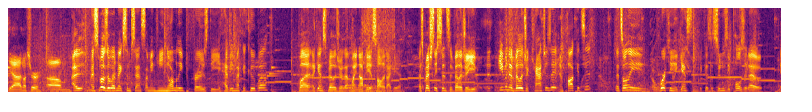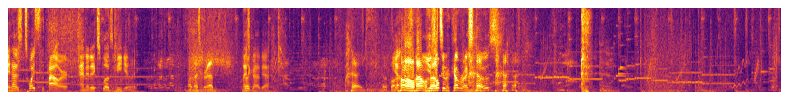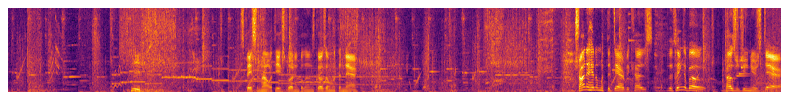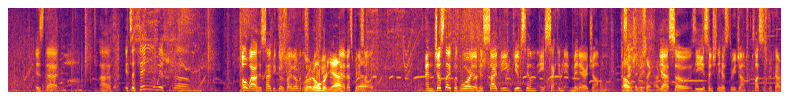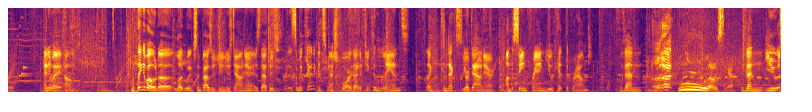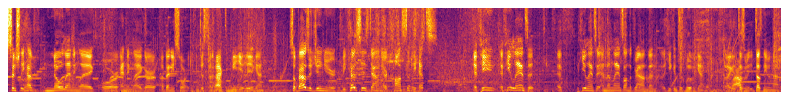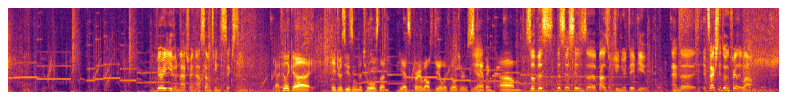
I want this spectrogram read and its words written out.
Yeah, I'm not sure. Um, I, I suppose it would make some sense. I mean, he normally prefers the heavy Mecha Koopa, but against Villager, that might not be a solid idea. Especially since a Villager, e- even if Villager catches it and pockets it, it's only working against him because as soon as he pulls it out, it has twice the power and it explodes immediately. oh, nice grab. Nice Like- grab, yeah. Just kinda fu- Yep. Oh, how, Use well, it to recover, I suppose. Spacing them out with the exploding balloons. Goes on with the Nair. Trying to hit him with the Dair because the thing about Bowser Jr.'s Dair is that uh, it's a thing with. Um, oh wow, his side B goes right over the Right over, yeah. Yeah, that's pretty Yeah. solid. And just like with Wario, his side B gives him a second midair jump. Oh, interesting. Okay. Yeah, so he essentially has three jumps plus his recovery. Anyway, um, the thing about uh, Ludwig's and Bowser Jr.'s down air is that there's it's a mechanic in Smash 4 that if you can land, like connect your down air on the same frame you hit the ground, then uh, Ooh, that was yeah. then you essentially have no landing lag or ending lag or of any sort. You can just act immediately again. So Bowser Jr. because his down air constantly hits, if he if he lands it, if he lands it and then lands on the ground, then he can just move again. Like Wow. it doesn't it doesn't even matter. Very even match right now, 17 to 16. Yeah, I feel like uh, Aedre's using the tools that he has very well to deal with villagers Yeah. camping. Um, So this this is his uh, Bowser Jr. debut, and uh, it's actually doing fairly well.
